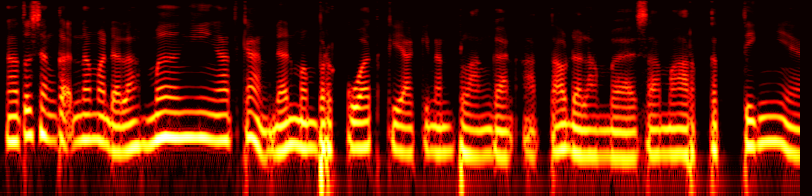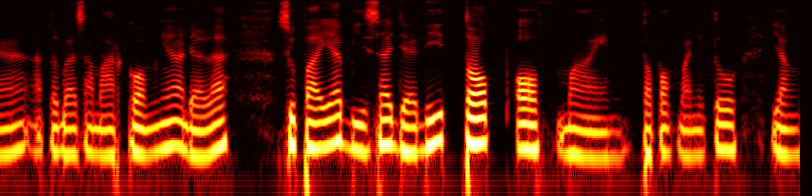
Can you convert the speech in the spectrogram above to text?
Nah, terus yang keenam adalah mengingatkan dan memperkuat keyakinan pelanggan atau dalam bahasa marketingnya atau bahasa markomnya adalah supaya bisa jadi top of mind. Top of mind itu yang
